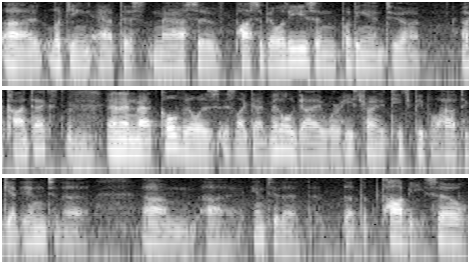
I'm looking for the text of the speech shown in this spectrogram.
uh, looking at this massive possibilities and putting it into a, a context. Mm-hmm. And then Matt Colville is, is like that middle guy where he's trying to teach people how to get into the um, uh, into the, the, the, the So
